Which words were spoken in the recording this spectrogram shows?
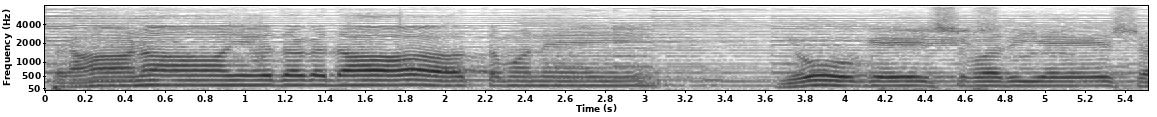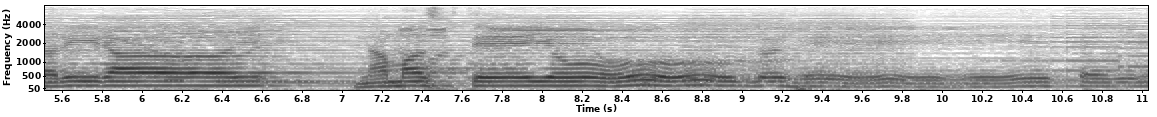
પ્રાણાય દગદાત્મને યોગેશ્વર્યે શરીરાય નમસ્તે યોગ હેતવે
